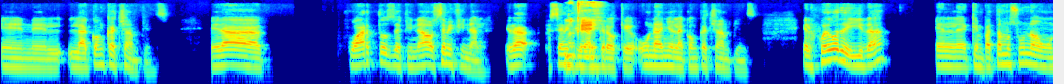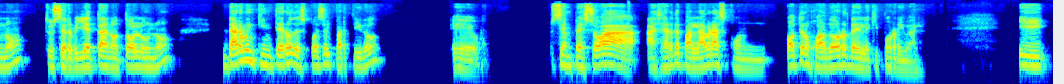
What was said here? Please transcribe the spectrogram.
en la Conca Champions. Era cuartos de final o semifinal. Era semifinal, creo que un año en la Conca Champions. El juego de ida, en el que empatamos 1 a 1, tu servilleta anotó el 1. Darwin Quintero, después del partido, eh, se empezó a, hacer de palabras con otro jugador del equipo rival. Y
